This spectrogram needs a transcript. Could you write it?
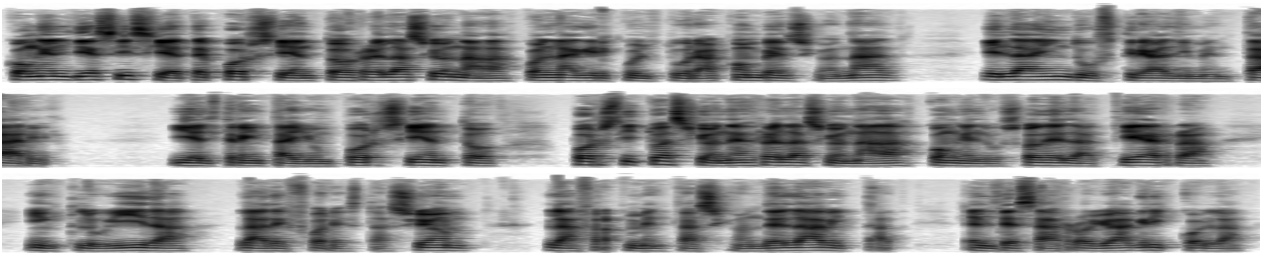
con el 17% relacionadas con la agricultura convencional y la industria alimentaria, y el 31% por situaciones relacionadas con el uso de la tierra, incluida la deforestación, la fragmentación del hábitat, el desarrollo agrícola,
